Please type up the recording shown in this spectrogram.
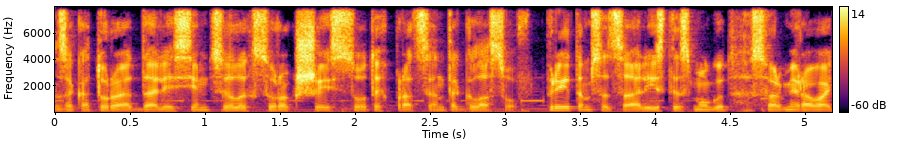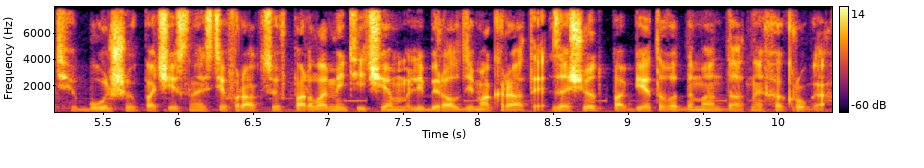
за которую отдали 7, 0,46% голосов. При этом социалисты смогут сформировать большую по численности фракцию в парламенте, чем либерал-демократы, за счет побед в одномандатных округах.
